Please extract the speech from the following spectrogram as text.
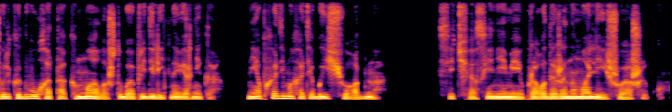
Только двух атак мало, чтобы определить наверняка. Необходима хотя бы еще одна. Сейчас я не имею права даже на малейшую ошибку.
